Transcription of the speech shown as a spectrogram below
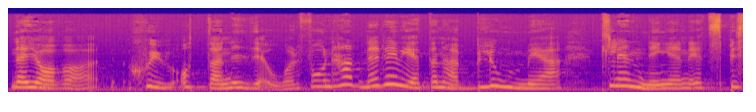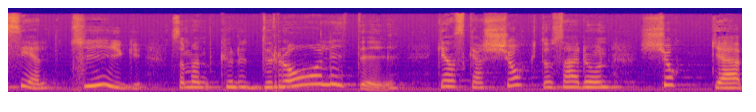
när jag var sju, åtta, nio år. För hon hade ni vet, den här blommiga klänningen i ett speciellt tyg som man kunde dra lite i. Ganska tjockt. Och så hade hon tjocka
